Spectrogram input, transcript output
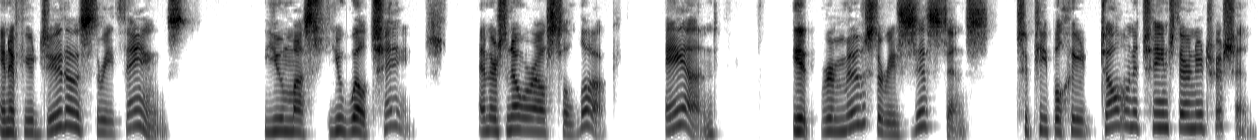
And if you do those three things, you must, you will change. And there's nowhere else to look. And it removes the resistance to people who don't want to change their nutrition,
